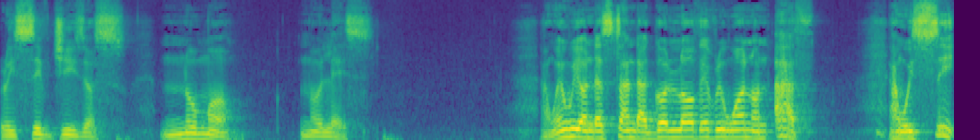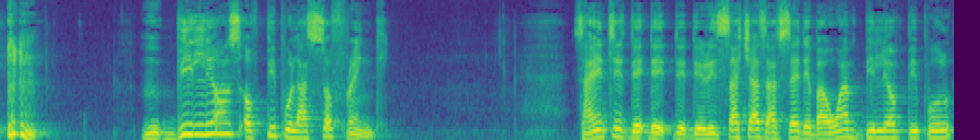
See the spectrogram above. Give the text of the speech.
Receive Jesus no more, no less. And when we understand that God loves everyone on earth, and we see billions of people are suffering. Scientists, the, the, the, researchers have said about 1 billion people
